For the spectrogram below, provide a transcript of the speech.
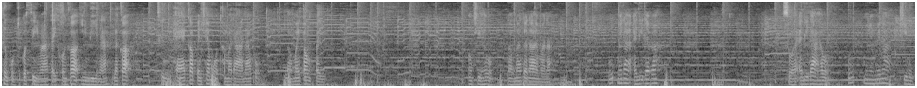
ถึงผมจะกดสี่มา แต่อีกคนก็ยินดีนะ แล้วก็ถึงแพ้ก็เป็นแค่โหมดธรรมดานะผม เราไม่ต้องไป อเคครับผม เราน่าจะได้มานะ อุ๊ไม่ได้ไอรีได้ปะสวยไอรีได้ครับผมอุ๊ยมันยังไม่ได้ทีหนึ่ง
